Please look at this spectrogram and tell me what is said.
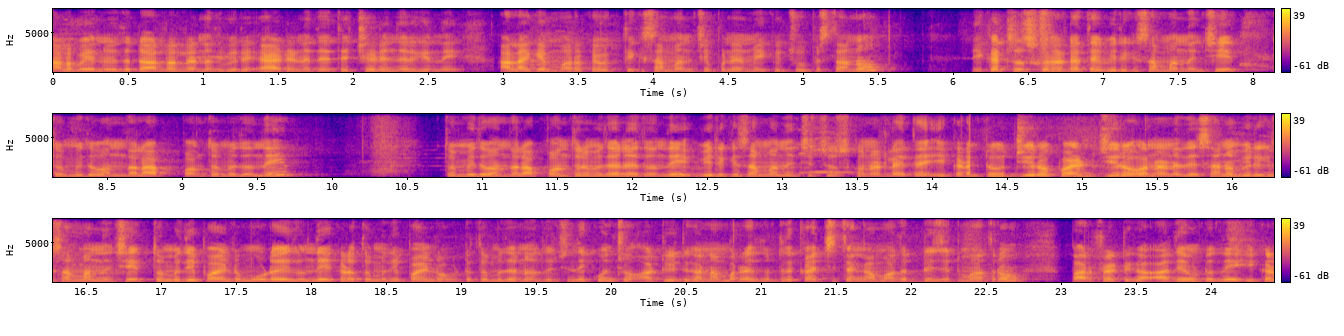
నలభై ఎనిమిది డాలర్లు అనేది వీరు యాడ్ అనేది అయితే చేయడం జరిగింది. అలాగే మరొక వ్యక్తికి సంబంధించి ఇప్పుడు నేను మీకు చూపిస్తాను. ఇక్కడ చూసుకున్నట్టయితే వీరికి సంబంధించి తొమ్మిది వందల పంతొమ్మిది ఉంది. తొమ్మిది వందల పంతొమ్మిది అనేది ఉంది. వీరికి సంబంధించి చూసుకున్నట్లయితే ఇక్కడ into zero point zero one అనేది వేసాను వీరికి సంబంధించి తొమ్మిది పాయింట్ మూడు ఐదు ఉంది. ఇక్కడ తొమ్మిది పాయింట్ ఒకటి తొమ్మిది అనేది వచ్చింది. కొంచెం అటు ఇటుగా నెంబర్ అనేది ఉంటుంది. ఖచ్చితంగా మొదటి డిజిట్ మాత్రం పర్ఫెక్ట్గా అదే ఉంటుంది. ఇక్కడ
